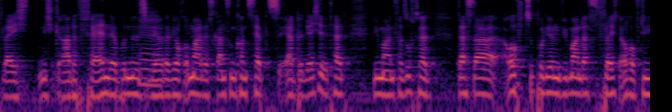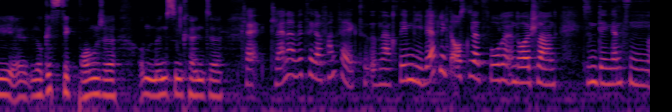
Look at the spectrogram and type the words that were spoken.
vielleicht nicht gerade Fan der Bundeswehr mhm. oder wie auch immer des ganzen Konzepts eher belächelt hat, wie man versucht hat, das da aufzupolieren, wie man das vielleicht auch auf die äh, Logistikbranche ummünzen könnte. Kleiner witziger Funfact. Nachdem die Wehrpflicht ausgesetzt wurde in Deutschland, sind den ganzen äh,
